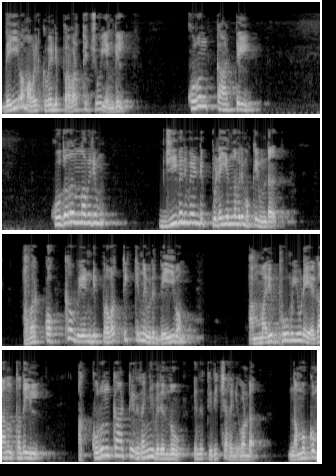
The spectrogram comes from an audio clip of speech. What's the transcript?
ദൈവം അവൾക്ക് വേണ്ടി പ്രവർത്തിച്ചു എങ്കിൽ കുറുങ്കാട്ടിൽ കുതറുന്നവരും ജീവന് വേണ്ടി പിടയുന്നവരുമൊക്കെയുണ്ട്. അവർക്കൊക്കെ വേണ്ടി പ്രവർത്തിക്കുന്ന ഒരു ദൈവം ആ മരുഭൂമിയുടെ ഏകാന്തതയിൽ ആ കുറുങ്കാട്ടിൽ ഇറങ്ങി വരുന്നു എന്ന് തിരിച്ചറിഞ്ഞുകൊണ്ട് നമുക്കും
